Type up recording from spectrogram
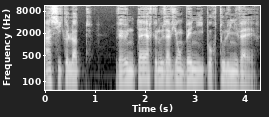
ainsi que Lot, vers une terre que nous avions bénie pour tout l'univers.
